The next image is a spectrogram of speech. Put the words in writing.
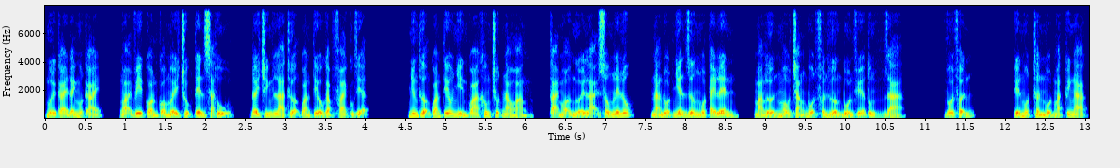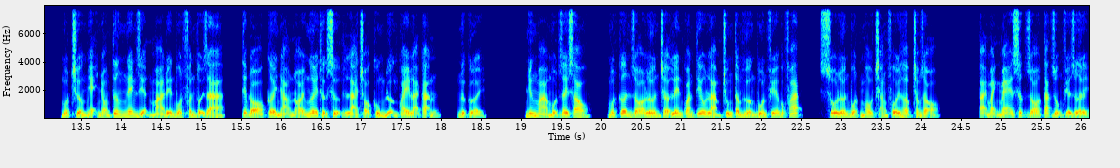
Mười cái đánh một cái, ngoại vi còn có mấy chục tên xạ thủ, đây chính là thượng quan tiêu gặp phải cục diện. Nhưng thượng quan tiêu nhìn qua không chút nào hoảng, tại mọi người lại xông lên lúc, nàng đột nhiên giương một tay lên, mảng lớn màu trắng bột phấn hướng bốn phía tung ra. Vôi phấn. Tiến một thần một mặt kinh ngạc, một trưởng nhẹ nhõm tương nên diện mà đến bột phấn thổi ra, tiếp đó cười nhạo nói ngươi thực sự là chó cùng đường quay lại cắn, nực cười. Nhưng mà một giây sau, một cơn gió lớn trở lên quan tiêu làm trung tâm hướng bốn phía bộc phát, số lớn bột màu trắng phối hợp trong gió tại mạnh mẽ sức gió tác dụng phía dưới,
